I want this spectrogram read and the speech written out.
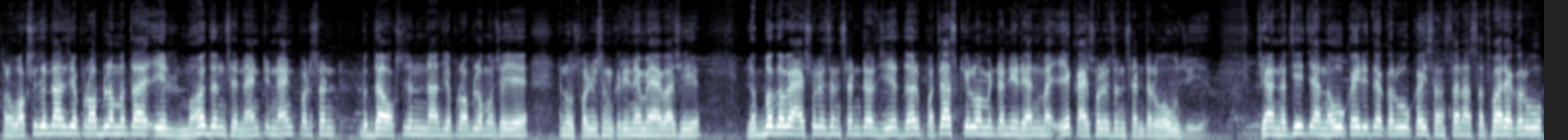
પણ ઓક્સિજનના જે પ્રોબ્લેમ હતા, એ મહદન છે. નાઇન્ટી નાઇન પર્સન્ટ બધા ઓક્સિજનના જે પ્રોબ્લેમો છે એનું સોલ્યુશન કરીને અમે આવ્યા છીએ. લગભગ હવે આઇસોલેશન સેન્ટર જે દર પચાસ કિલોમીટરની રેન્જમાં એક આઇસોલેશન સેન્ટર હોવું જોઈએ. જ્યાં નથી, ત્યાં નવું કઈ રીતે કરવું, કઈ સંસ્થાના સથવારે કરવું,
